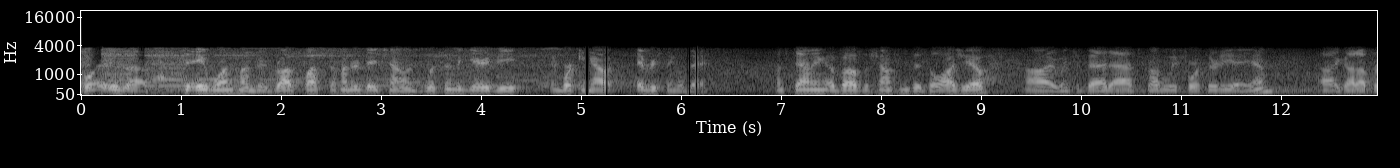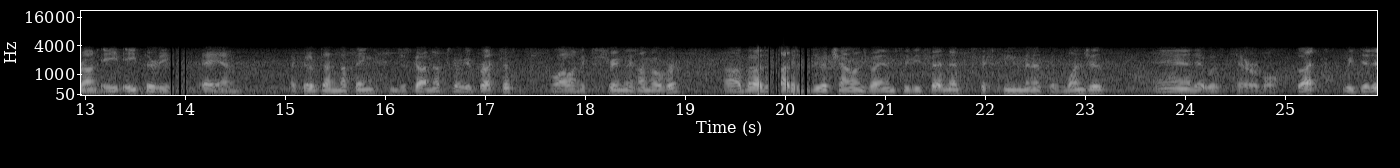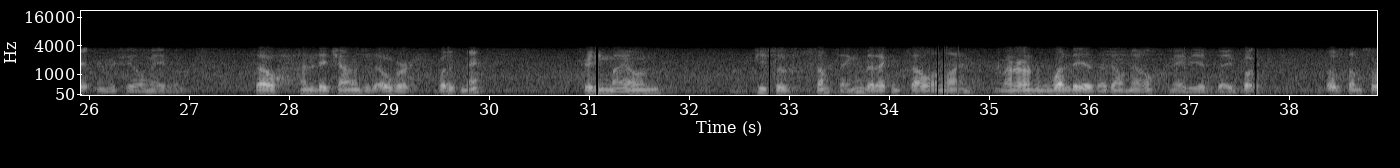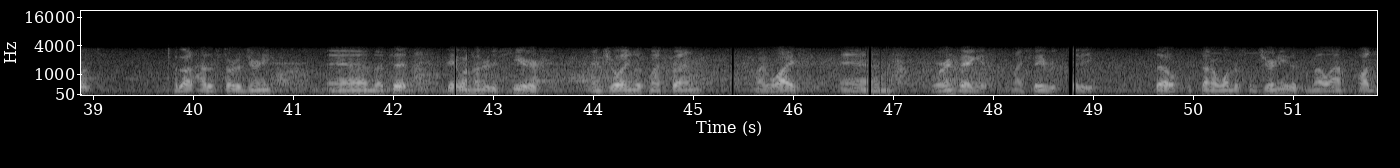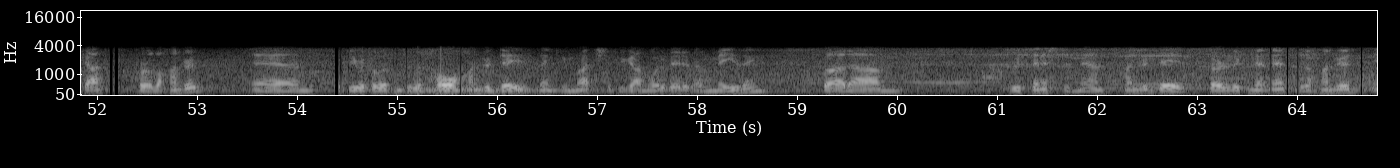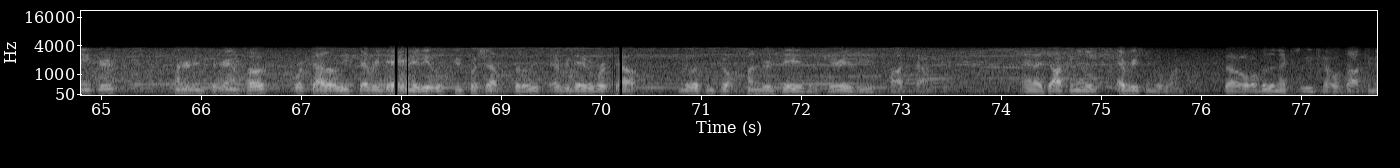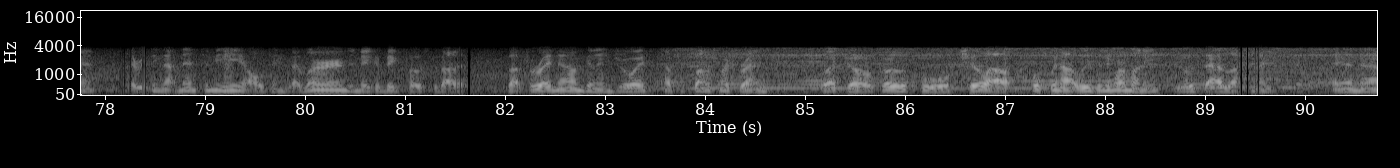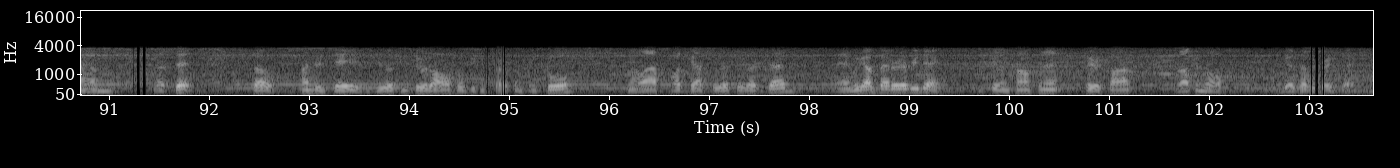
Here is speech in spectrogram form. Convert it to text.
What is up? Day 100. Rob Flaska 100 Day Challenge. Listening to Gary Vee and working out every single day. I'm standing above the fountains at Bellagio. I went to bed at probably 4:30 a.m. I got up around 8 8:30 a.m. I could have done nothing and just gotten up to go get breakfast while I'm extremely hungover. Uh, but I decided to do a challenge by MCV Fitness, 15 minutes of lunges, and it was terrible. But we did it and we feel amazing. So, 100 day challenge is over. What is next? Creating my own piece of something that I can sell online. No matter what it is, I don't know. Maybe it's a book of some sort about how to start a journey. And that's it. Day 100 is here. Enjoying with my friends, my wife, and we're in Vegas, my favorite city. So, it's been a wonderful journey. This is my last podcast for the 100. And if you were to listen to this whole 100 days, thank you much. If you got motivated, amazing. But um, we finished it, man. 100 days. Started a commitment, did 100 anchors, 100 Instagram posts, worked out at least every day. Maybe it was two push ups, but at least every day we worked out. And we listened to 100 days of Gary Vee's podcast. And I documented every single one. So over the next week, I will document everything that meant to me, all the things I learned, and make a big post about it. But for right now, I'm going to enjoy, have some fun with my friends, let go, go to the pool, chill out, hopefully not lose any more money. It was bad last night. And um, that's it. So, 100 days. If you listen to it all, hope you can start something cool. My last podcast for this, as I said, and we got better every day. Feeling confident, clear thoughts, rock and roll. You guys have a great day.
